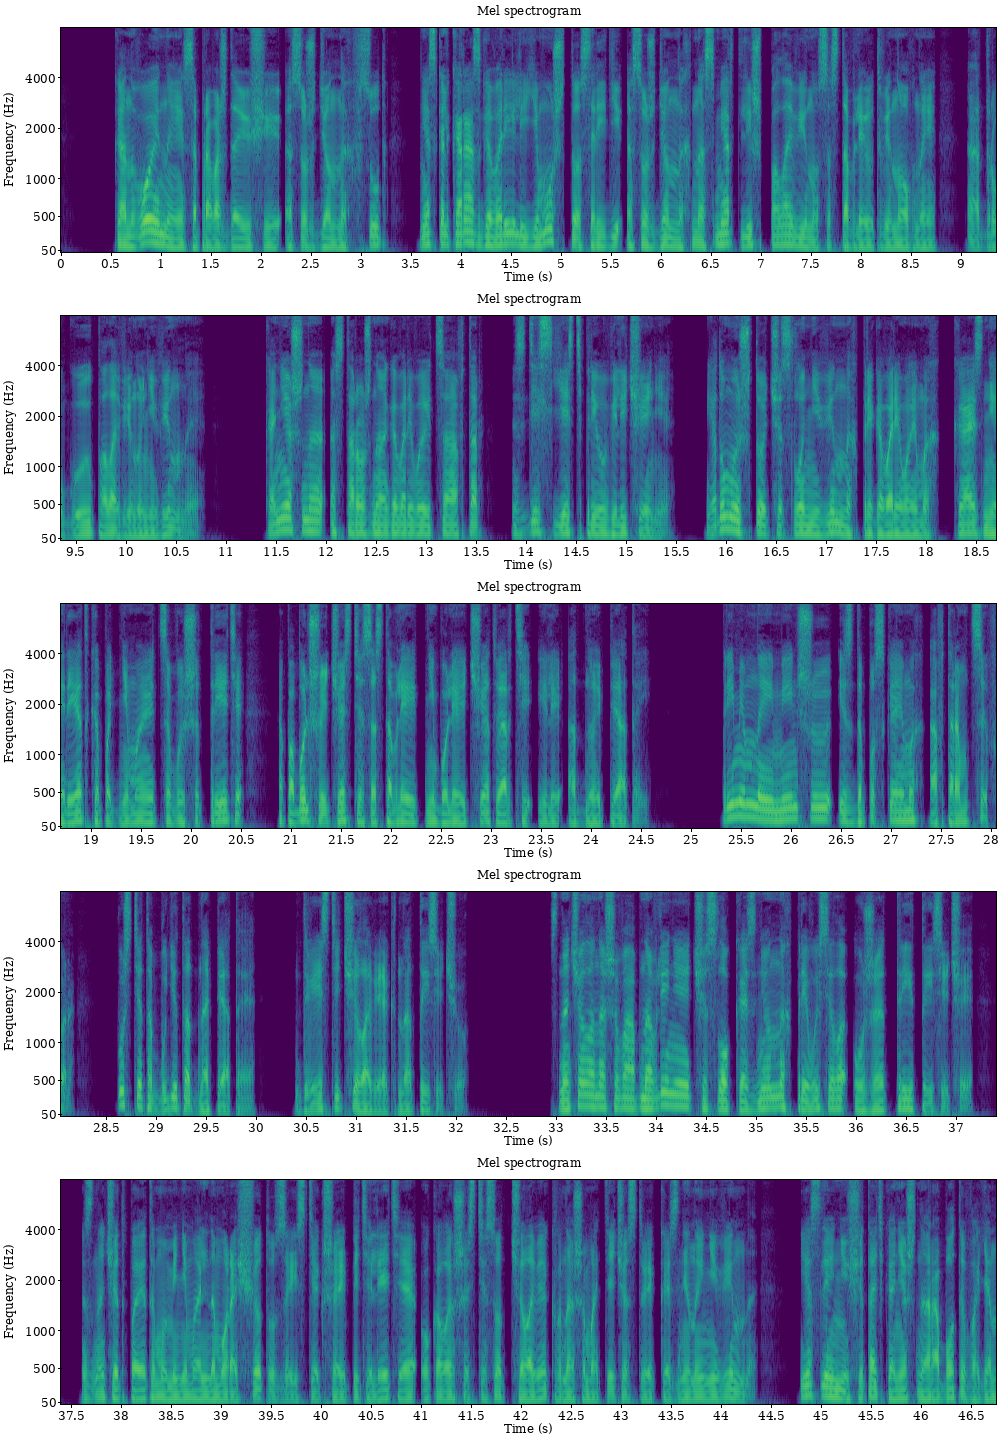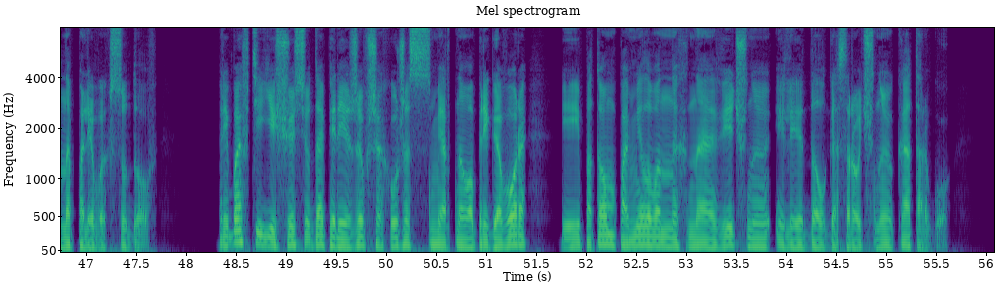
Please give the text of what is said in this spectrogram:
Конвойные, сопровождающие осужденных в суд, несколько раз говорили ему, что среди осужденных на смерть лишь половину составляют виновные, а другую половину невинные. Конечно, осторожно оговаривается автор, Здесь есть преувеличение. Я думаю, что число невинных, приговариваемых к казни, редко поднимается выше трети, а по большей части составляет не более четверти или одной пятой. Примем наименьшую из допускаемых автором цифр. Пусть это будет одна пятая. 200 человек на тысячу. С начала нашего обновления число казненных превысило уже 3000. Значит, по этому минимальному расчету за истекшее пятилетие около 600 человек в нашем Отечестве казнены невинно, если не считать, конечно, работы военно-полевых судов. Прибавьте еще сюда переживших ужас смертного приговора и потом помилованных на вечную или долгосрочную каторгу.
